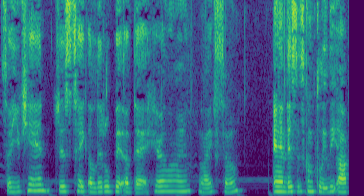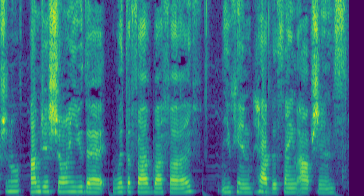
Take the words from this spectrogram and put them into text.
So you can just take a little bit of that hairline like so. And this is completely optional. I'm just showing you that with a 5x5, you can have the same options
